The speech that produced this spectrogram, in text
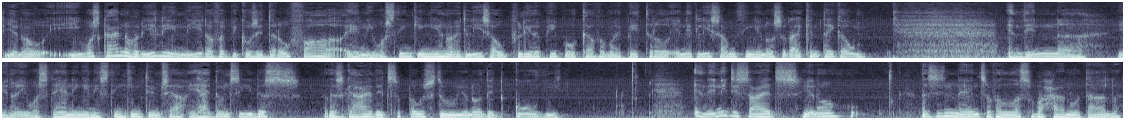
you know he was kind of really in need of it because he drove far, and he was thinking, you know, at least hopefully the people cover my petrol, and at least something, you know, so that I can take home. And then, uh, you know, he was standing and he's thinking to himself, yeah, I don't see this this guy that's supposed to, you know, that called me. And then he decides, you know, this is in the hands of Allah subhanahu wa ta'ala.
